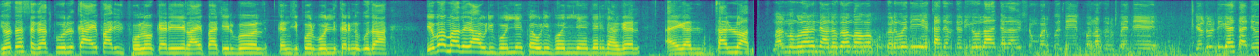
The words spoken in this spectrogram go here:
यो तर सगळ्यात पूल काय पाटील फॉलो करील आय पाटील बोल कंजीपूर बोलली तरी नको दा यो बा माझं आवडी बोलले तेवढी बोलले तरी सांगल. ऐका चाललो आता. मला मंगळवार झालो बाबा फुकटमध्ये एखाद्या गडी घेऊला त्याला शंभर रुपये दे पन्नास रुपये दे जेवढं ठीक आहे साधे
